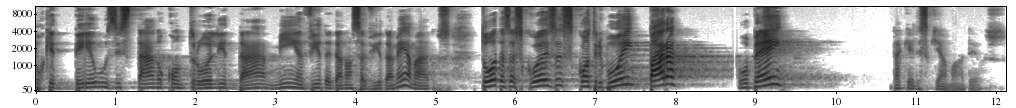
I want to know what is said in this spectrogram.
porque Deus está no controle da minha vida e da nossa vida. Amém, amados? Todas as coisas contribuem para o bem daqueles que amam a Deus.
